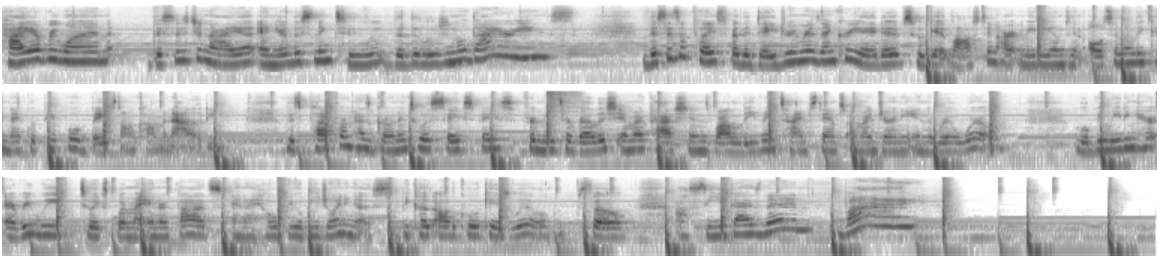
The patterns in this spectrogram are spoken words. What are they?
Hi, everyone. This is Janaya, and you're listening to The Delusional Diaries. This is a place for the daydreamers and creatives who get lost in art mediums and ultimately connect with people based on commonality. This platform has grown into a safe space for me to relish in my passions while leaving timestamps on my journey in the real world. We'll be meeting here every week to explore my inner thoughts, and I hope you'll be joining us because all the cool kids will. So I'll see you guys then. Bye.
